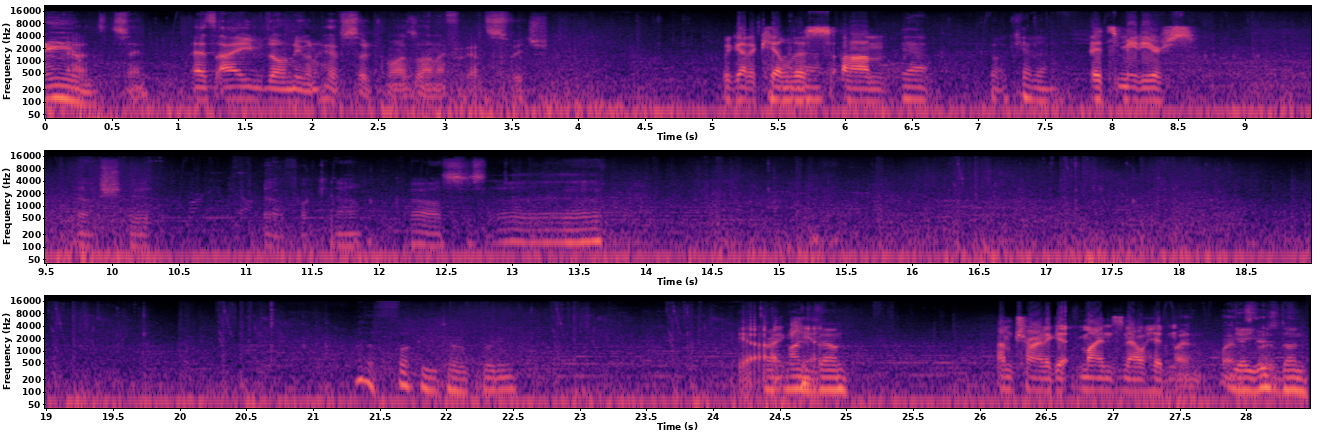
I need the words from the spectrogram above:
Damn. That's insane. That's, I don't even have search mods on. I forgot to switch. We gotta kill Oh, this. Um, Yeah. Got to kill him. it's meteors. Oh shit. Oh fucking hell. Oh, this is, uh... Where the fuck are you teleporting? Yeah, Alright, I mine's can't. down. I'm trying to get. Mine's now hidden. Mine, mine's yeah, yours dead. done.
